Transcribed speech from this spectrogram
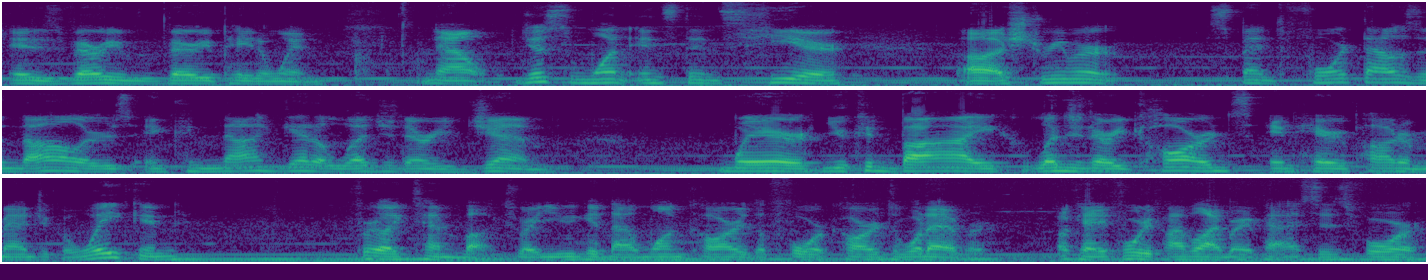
It is very, very pay to win. Now, just one instance here, uh, a streamer spent $4,000 and could not get a legendary gem where you could buy legendary cards in Harry Potter Magic Awaken for like 10 bucks, right? You can get that one card, the four cards, whatever. Okay, 45 library passes for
